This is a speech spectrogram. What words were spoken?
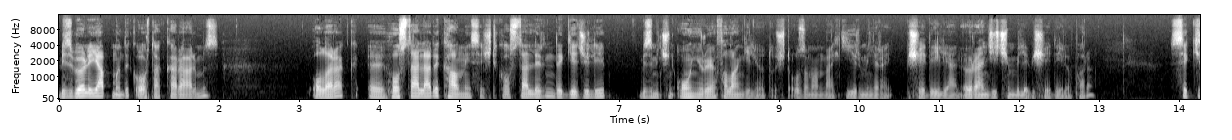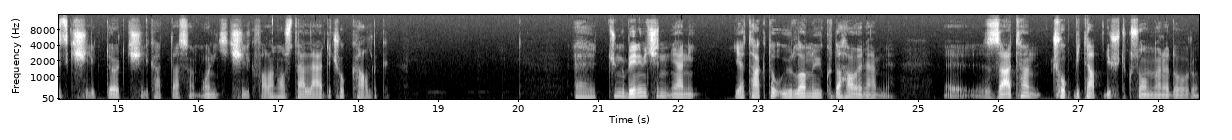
biz böyle yapmadık. Ortak kararımız olarak e, hostellerde kalmayı seçtik. Hostellerin de geceliği bizim için 10 euroya falan geliyordu. İşte o zaman belki 20 lira bir şey değil yani. Öğrenci için bile bir şey değil o para. 8 kişilik, 4 kişilik hatta 12 kişilik falan hostellerde çok kaldık. E, çünkü benim için yani yatakta uyulan uyku daha önemli. E, zaten çok bitap düştük sonlara doğru.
